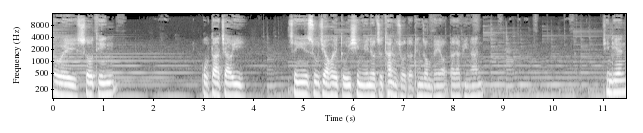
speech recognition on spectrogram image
各位收听五大教义正耶稣教会独一性源流之探索的听众朋友，大家平安。今天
